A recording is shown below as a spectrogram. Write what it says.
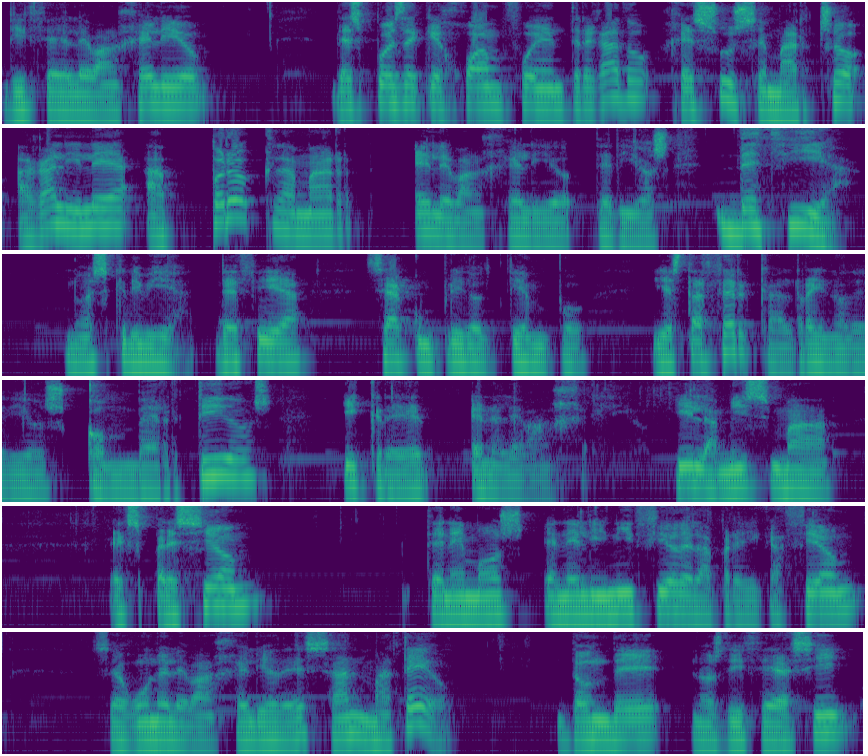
dice el Evangelio, después de que Juan fue entregado, Jesús se marchó a Galilea a proclamar el Evangelio de Dios. Decía, no escribía, decía, se ha cumplido el tiempo y está cerca el reino de Dios, convertíos y creed en el Evangelio. Y la misma expresión tenemos en el inicio de la predicación según el Evangelio de San Mateo, donde nos dice así,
